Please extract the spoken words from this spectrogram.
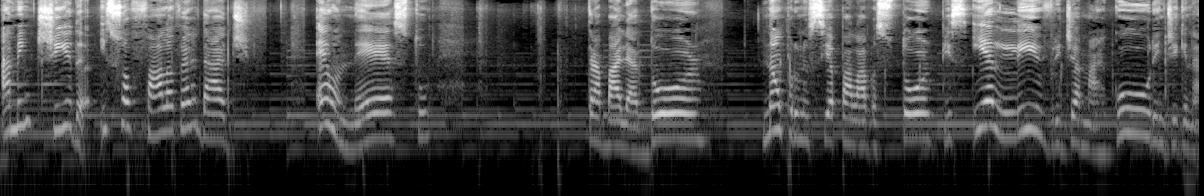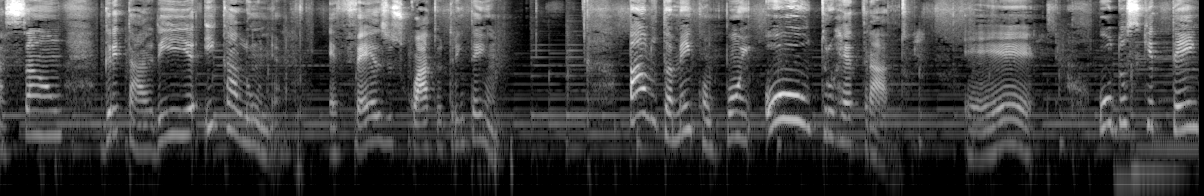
a mentira e só fala a verdade. É honesto, trabalhador, não pronuncia palavras torpes e é livre de amargura, indignação, gritaria e calúnia. Efésios 4:31. Paulo também compõe outro retrato. É, o dos que têm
